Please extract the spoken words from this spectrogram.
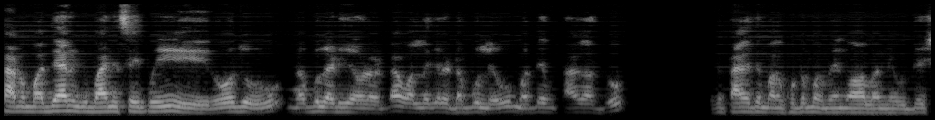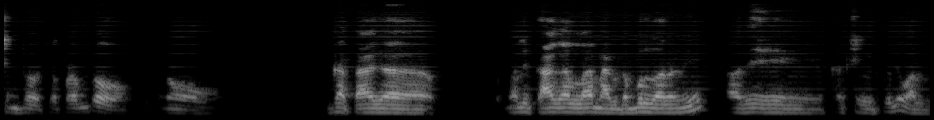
తాను మద్యానికి బానిస అయిపోయి రోజు డబ్బులు అడిగేవాడంట. వాళ్ళ దగ్గర డబ్బులు లేవు మద్యం తాగద్దు. ఇక తాగితే మన కుటుంబం ఏం కావాలనే ఉద్దేశంతో చెప్పడంతో ఇంకా తాగా మళ్ళీ తాగాల నాకు డబ్బులు కావాలని అదే కక్ష పెట్టుకుని వాళ్ళు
